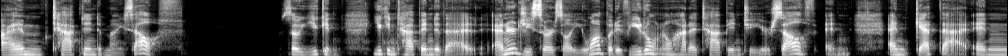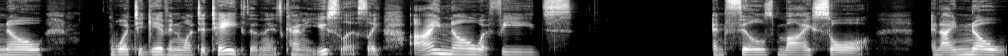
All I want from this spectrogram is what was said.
I am tapped into myself. So you can you can tap into that energy source all you want, but if you don't know how to tap into yourself and and get that and know what to give and what to take, then it's kind of useless. Like I know what feeds and fills my soul and I know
